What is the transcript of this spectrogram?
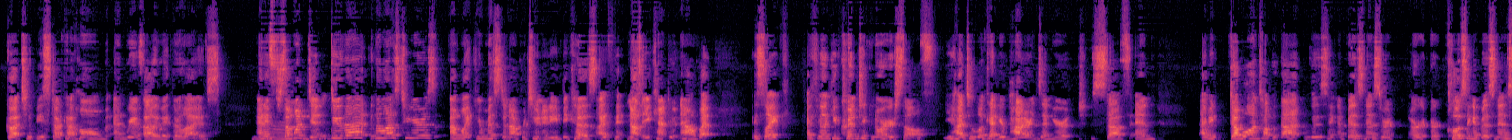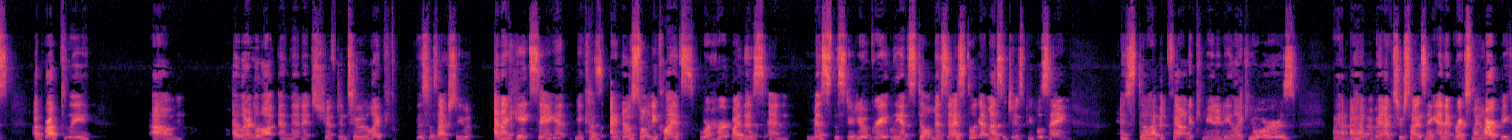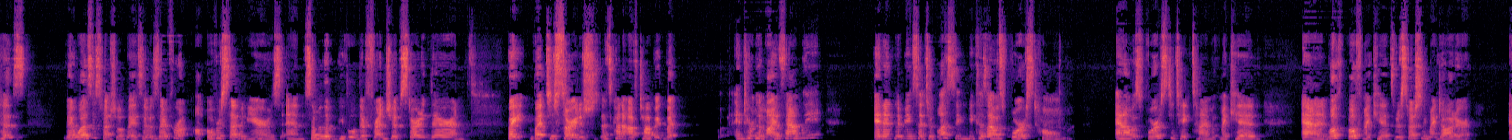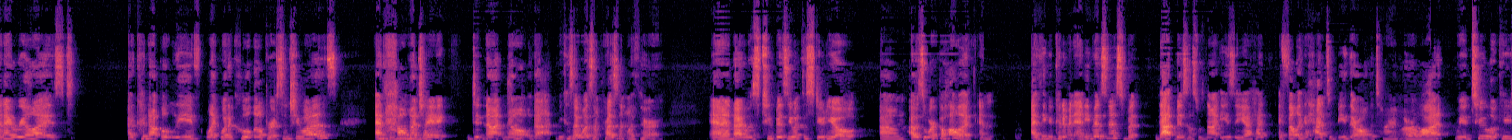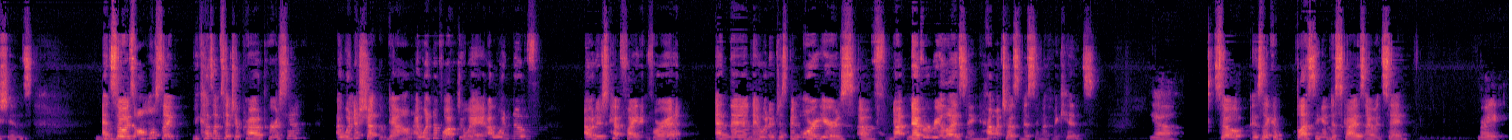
got to be stuck at home and reevaluate their lives. Mm-hmm. And if mm-hmm. someone didn't do that in the last two years, I'm like, you missed an opportunity because I think, not that you can't do it now, but it's like, I feel like you couldn't ignore yourself. You had to look at your patterns and your stuff. And I mean, double on top of that, losing a business or, or, or closing a business abruptly um, I learned a lot, and then it shifted to like this is actually, and I hate saying it because I know so many clients were hurt by this and missed the studio greatly, and still miss it. I still get messages, people saying, "I still haven't found a community like yours. I, I haven't been exercising," and it breaks my heart because it was a special place. It was there for over seven years, and some of the people, their friendships started there, and but but just sorry, just that's kind of off topic. But in terms of my family, it ended up being such a blessing because I was forced home, and I was forced to take time with my kid, and both both my kids, but especially my daughter. And I realized I could not believe like what a cool little person she was, and how much I did not know that because I wasn't present with her. And I was too busy with the studio um, I was a workaholic, and I think it could have been any business, but that business was not easy. I had I felt like I had to be there all the time or a lot. We had two locations. Mm-hmm. And so it's almost like because I'm such a proud person, I wouldn't have shut them down. I wouldn't have walked away. I wouldn't have, I would have just kept fighting for it. And then mm-hmm. it would have just been more years of not never realizing how much I was missing with my kids. Yeah. So it's like a blessing in disguise, I would say. Right.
